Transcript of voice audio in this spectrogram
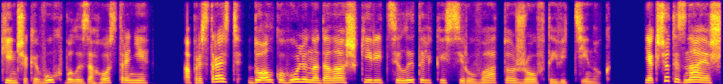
Кінчики вух були загострені, а пристрасть до алкоголю надала шкірі цілительки сірувато жовтий відтінок. Якщо ти знаєш,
